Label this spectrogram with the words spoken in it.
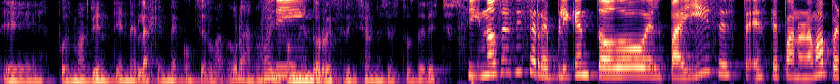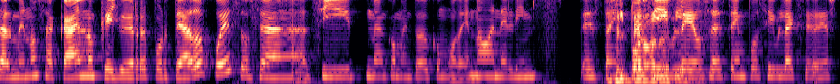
eh, pues más bien tiene la agenda conservadora, ¿no? Y poniendo restricciones a estos derechos. Sí, no sé si se replica en todo el país este, este panorama, pero al menos acá en lo que yo he reporteado, pues, o sea, sí me han comentado como de, no, en el IMSS está imposible, o sea, está imposible acceder.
